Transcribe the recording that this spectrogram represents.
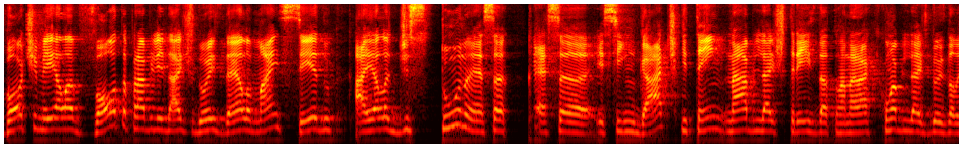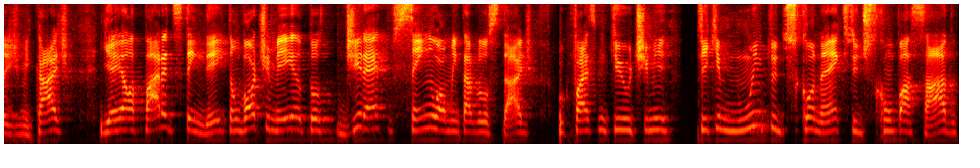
Volte e meia, ela volta para a habilidade 2 dela mais cedo, aí ela destuna essa essa, esse engate que tem na habilidade 3 da Tornaraki com a habilidade 2 da Lady Mikage. E aí ela para de estender. Então, volta e meia, eu tô direto sem o aumentar a velocidade. O que faz com que o time fique muito desconexo e descompassado.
